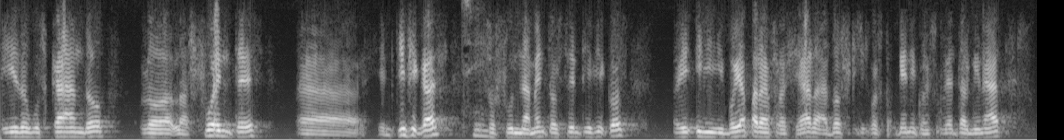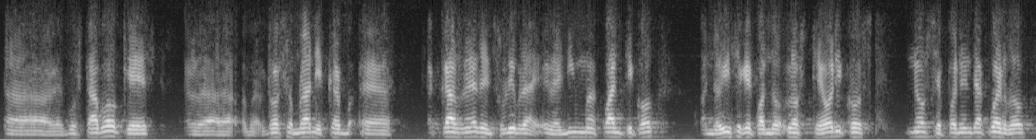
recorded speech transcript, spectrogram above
he ido buscando las fuentes eh, científicas, sus fundamentos científicos, y, voy a parafrasear a dos físicos también, y con eso voy a terminar, uh, Gustavo, que es uh, Rosenblatt y Karner en su libro El Enigma Cuántico, cuando dice que cuando los teóricos no se ponen de acuerdo,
